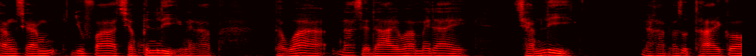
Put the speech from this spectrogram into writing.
ทั้งแชมป์ยูฟ่าแชมเปี้ยนลีกนะครับ แต่ว่าน่าเสียดายว่าไม่ได้แชมป์ลีกนะครับ แล้วสุดท้ายก็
